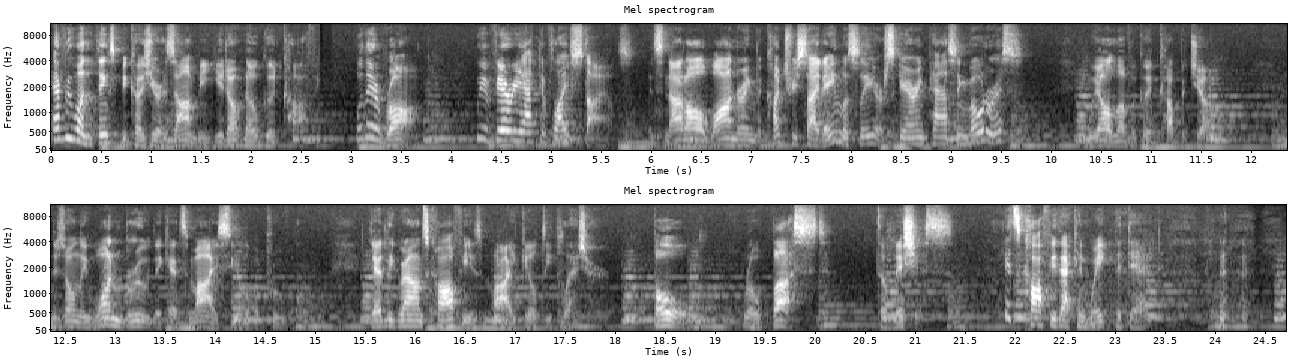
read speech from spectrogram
Everyone thinks because you're a zombie, you don't know good coffee. Well, they're wrong. We have very active lifestyles. It's not all wandering the countryside aimlessly or scaring passing motorists. And we all love a good cup of joe. And there's only one brew that gets my seal of approval. Deadly Grounds coffee is my guilty pleasure. Bold, robust, delicious. It's coffee that can wake the dead.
